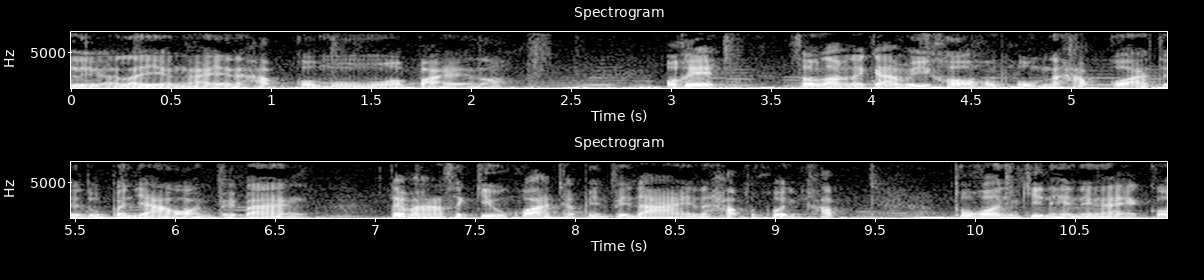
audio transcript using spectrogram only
หรืออะไรยังไงนะครับ ก็มั่วๆไปเนาะโอเค สำหรับในการวิเคราะห์ของผมนะครับ ก็อาจจะดูปัญญาอ่อนไปบ้าง แต่บางสกิลก็อาจจะเป็นไปได้นะครับ ทุกคนครับ ทุกคนคิดเห็นยังไงก็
